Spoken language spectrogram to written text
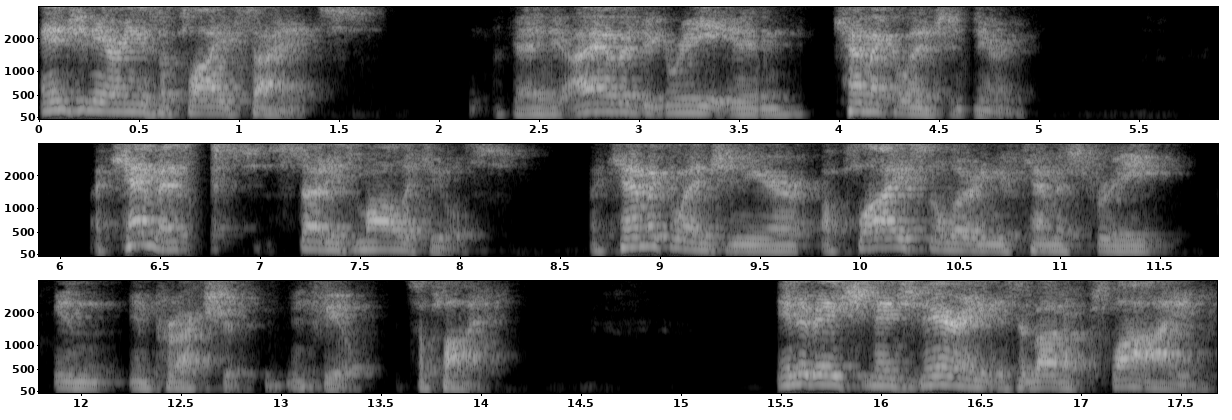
Engineering is applied science. Okay. I have a degree in chemical engineering. A chemist studies molecules. A chemical engineer applies the learning of chemistry in, in production, in field. It's applied. Innovation engineering is about applied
